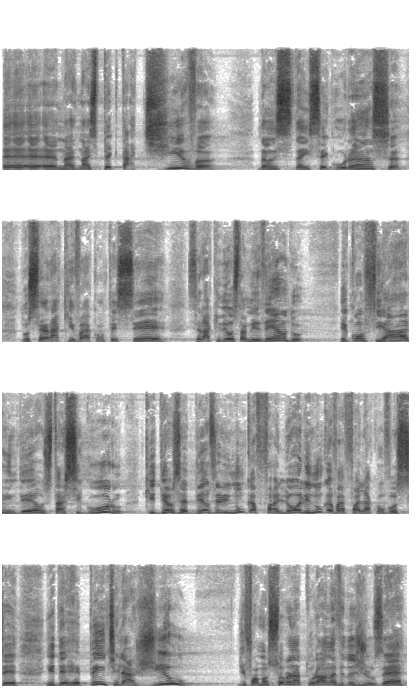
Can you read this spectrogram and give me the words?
é, é, é na, na, expectativa, da insegurança, do será que vai acontecer? Será que Deus está me vendo? E confiar em Deus, estar seguro que Deus é Deus, Ele nunca falhou, Ele nunca vai falhar com você. E de repente Ele agiu de forma sobrenatural na vida de José,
